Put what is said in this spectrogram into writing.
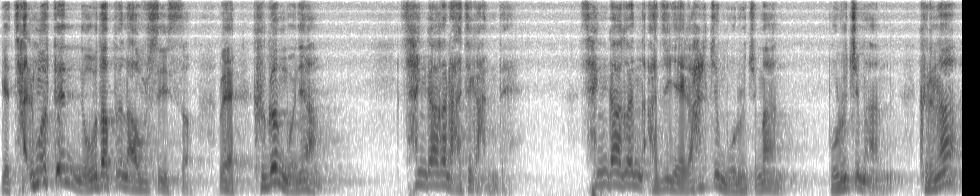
이게 잘못된 오답도 나올 수 있어. 왜? 그건 뭐냐? 생각은 아직 안 돼. 생각은 아직 얘가 할 줄 모르지만 모르지만 그러나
